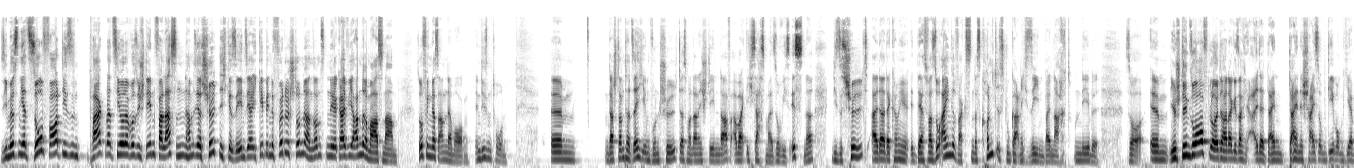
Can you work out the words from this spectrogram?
Sie müssen jetzt sofort diesen Parkplatz hier oder wo Sie stehen verlassen. Haben Sie das Schild nicht gesehen? Sie, ich gebe Ihnen eine Viertelstunde, ansonsten ergreife ich andere Maßnahmen. So fing das an, der Morgen. In diesem Ton. Ähm, da stand tatsächlich irgendwo ein Schild, dass man da nicht stehen darf, aber ich sag's mal so, wie es ist, ne? Dieses Schild, Alter, der kam mir, das war so eingewachsen, das konntest du gar nicht sehen bei Nacht und Nebel. So, ähm, hier stehen so oft Leute, hat er gesagt. Ja, Alter, dein, deine scheiß Umgebung hier,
